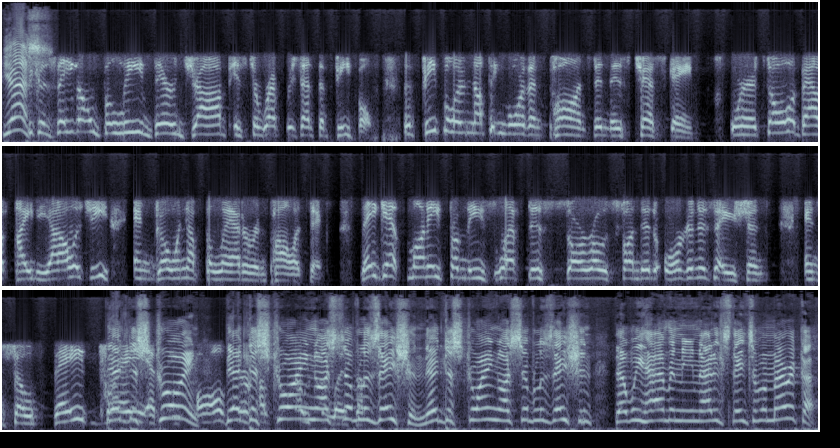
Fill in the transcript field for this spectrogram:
Yes. Because they don't believe their job is to represent the people. The people are nothing more than pawns in this chess game where it's all about ideology and going up the ladder in politics. They get money from these leftist Soros funded organizations and so they They're the destroying. altar They're destroying our civilization. They're destroying our civilization that we have in the United States of America.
